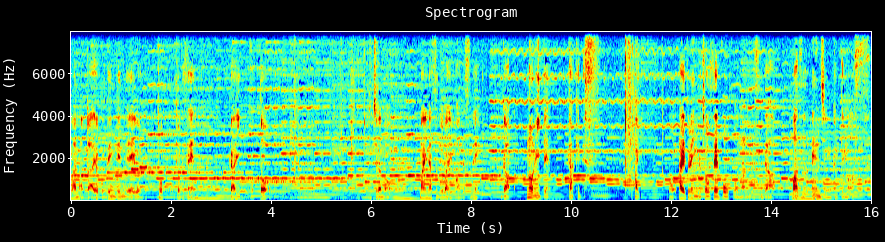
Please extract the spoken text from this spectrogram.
まあなんかよく電源でよく取る線が1個と、こちらのマイナスドライバーですね、が、の2点だけです。はい。アイドリング調整方法なんですが、まずエンジンかけます。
